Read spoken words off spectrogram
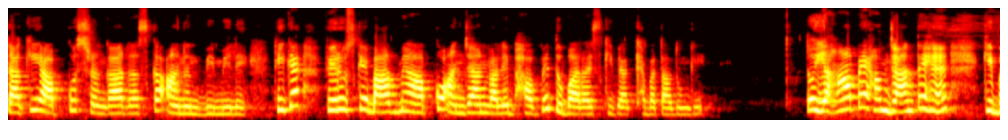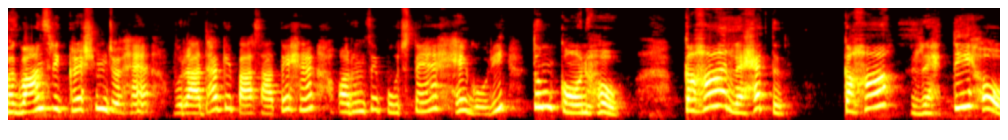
ताकि आपको श्रृंगार रस का आनंद भी मिले, ठीक है? फिर उसके बाद मैं आपको अनजान वाले भाव में दोबारा इसकी व्याख्या बता दूँगी। तो यहाँ पे हम जानते हैं कि भगवान श्री कृष्ण जो हैं, वो राधा के पास आते हैं और उनसे पूछते हैं, हे गोरी, तुम कौन हो? कहाँ रहत? कहाँ रहती हो?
